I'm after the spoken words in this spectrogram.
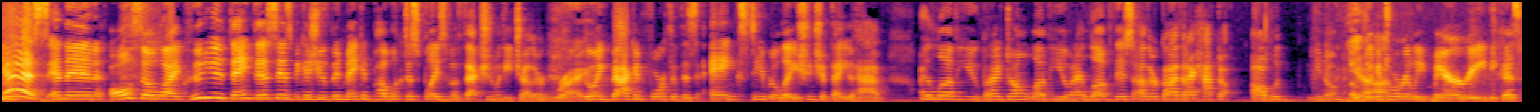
Yes, and then also like, who do you think this is? Because you've been making public displays of affection with each other, Right. Going back and forth of this angsty relationship that you have. I love you, but I don't love you, and I love this other guy that I have to oblig, you know, Yeah. obligatorily marry because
